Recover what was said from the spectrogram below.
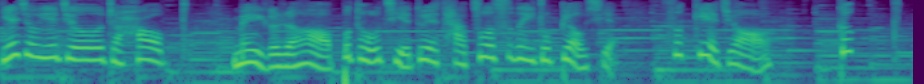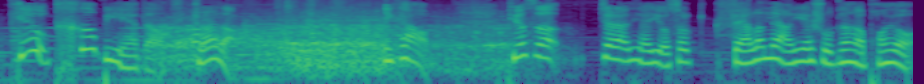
研究研究这好每个人啊不同阶段他做事的一种表现。是感觉啊，更挺有特别的，真的。你看啊，平时这两天有时候翻了两页书，跟个朋友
